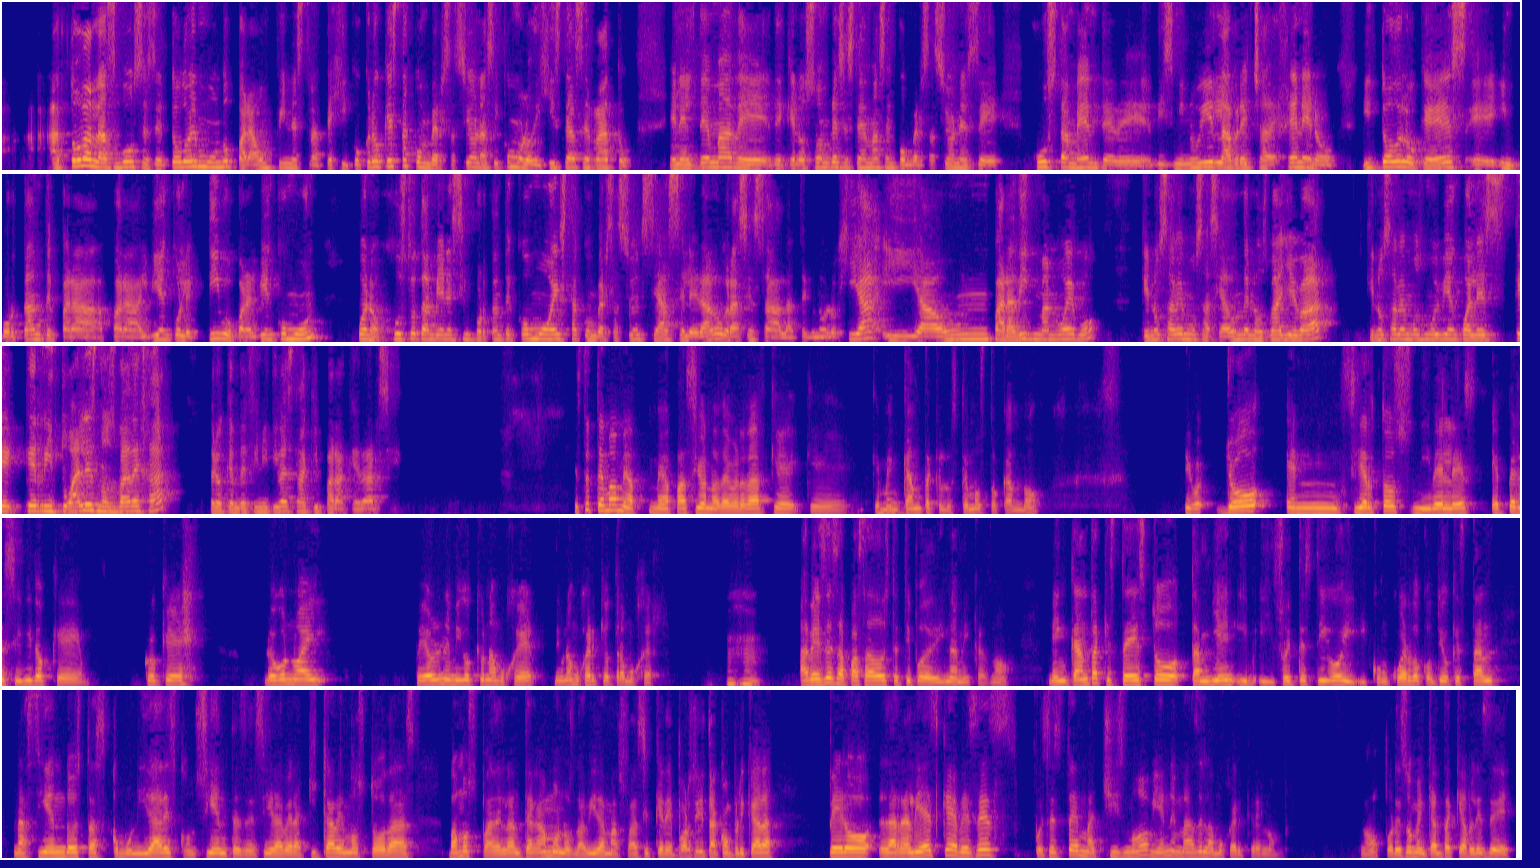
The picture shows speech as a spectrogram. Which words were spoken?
todas las voces de todo el mundo para un fin estratégico. Creo que esta conversación, así como lo dijiste hace rato, en el tema de, de que los hombres estén más en conversaciones de justamente de disminuir la brecha de género y todo lo que es eh, importante para, para el bien colectivo, para el bien común, bueno, justo también es importante cómo esta conversación se ha acelerado gracias a la tecnología y a un paradigma nuevo que no sabemos hacia dónde nos va a llevar, que no sabemos muy bien cuáles, qué, qué rituales nos va a dejar, pero que en definitiva está aquí para quedarse. Este tema me, me apasiona, de verdad que, que que me encanta que lo estemos tocando. Digo, yo en ciertos niveles he percibido que creo que luego no hay peor enemigo que una mujer, ni una mujer que otra mujer. A veces ha pasado este tipo de dinámicas, ¿no? Me encanta que esté esto también, y, soy testigo y, y, concuerdo contigo que están naciendo estas comunidades conscientes de decir, a ver, aquí cabemos todas, vamos para adelante, hagámonos la vida más fácil, que de por sí está complicada, pero la realidad es que a veces, pues este machismo viene más de la mujer que del hombre, ¿no? Por eso me encanta que hables de,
